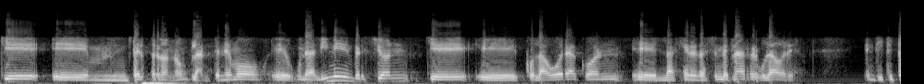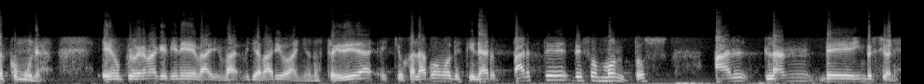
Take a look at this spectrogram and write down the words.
que, eh, perdón, no un plan, tenemos eh, una línea de inversión que eh, colabora con la generación de planes reguladores en distintas comunas. Es un programa que tiene ya varios años. Nuestra idea es que ojalá podamos destinar parte de esos montos al plan de inversiones.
